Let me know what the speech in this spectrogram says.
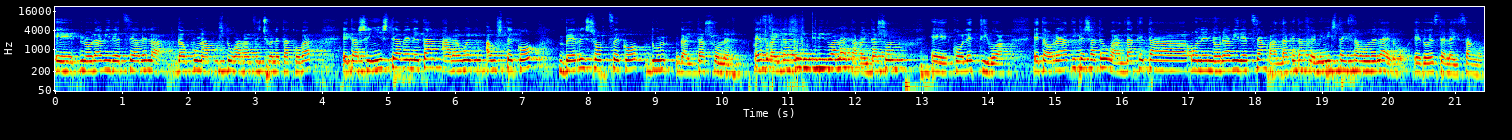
e, norabidetzea dela daukun apustu garrantzitsuenetako bat eta sinistea benetan arauek hausteko berri sortzeko dun gaitasune. Ez gaitasun individuala eta gaitasun e, kolektiboa. Eta horregatik esateu ba, aldaketa honen norabidetzean ba, aldaketa feminista izango dela edo edo ez dela izango.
